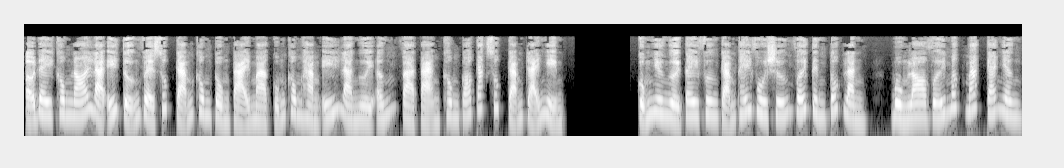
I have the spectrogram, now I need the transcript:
Ở đây không nói là ý tưởng về xúc cảm không tồn tại mà cũng không hàm ý là người Ấn và Tạng không có các xúc cảm trải nghiệm. Cũng như người Tây phương cảm thấy vui sướng với tin tốt lành, buồn lo với mất mát cá nhân,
